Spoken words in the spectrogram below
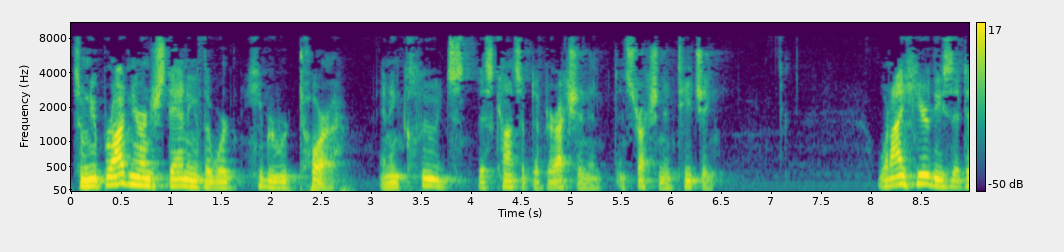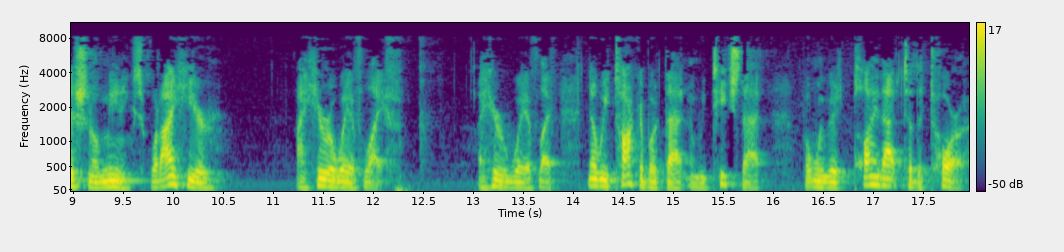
So when you broaden your understanding of the word Hebrew word Torah and includes this concept of direction and instruction and teaching, when I hear these additional meanings, what I hear, I hear a way of life. I hear a way of life. Now we talk about that and we teach that, but when we apply that to the Torah,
